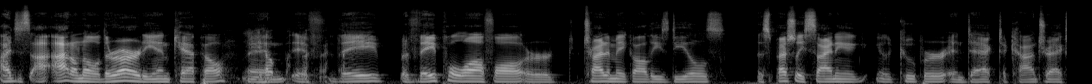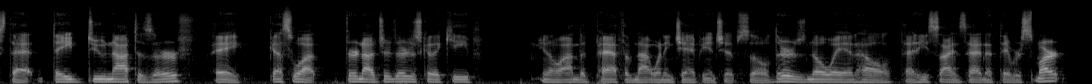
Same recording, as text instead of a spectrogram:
I just I, I don't know. They're already in cap hell, and if they if they pull off all or try to make all these deals, especially signing you know, Cooper and Dak to contracts that they do not deserve, hey, guess what? They're not. They're just gonna keep you know on the path of not winning championships. So there's no way in hell that he signs that. And if they were smart,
